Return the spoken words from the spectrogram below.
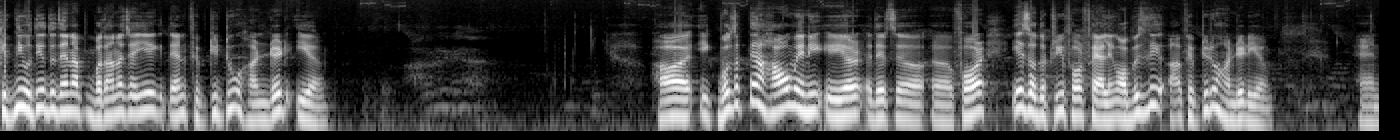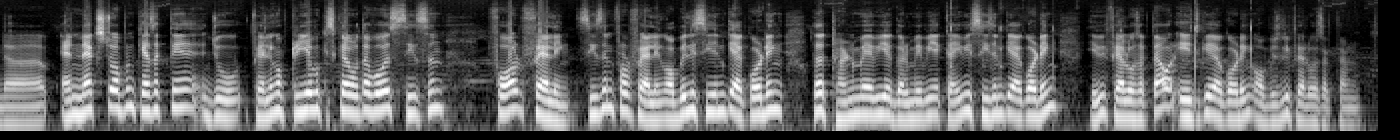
कितनी होती है तो देन आपको बताना चाहिए देन 50 टू 100 ईयर हाँ एक बोल सकते हैं how many year that's for age of the tree for felling obviously fifty to hundred year and and next अपन कह सकते हैं जो फेलिंग ऑफ़ ट्री है, वो किसका होता है? वो season for felling season for felling obviously season के अकॉर्डिंग तो ठंड में भी है, गर्मी भी है, कहीं भी सीज़न के अकॉर्डिंग ये भी फेल हो सकता है और एज के अकॉर्डिंग ऑब्वियसली फेल हो सकता है।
